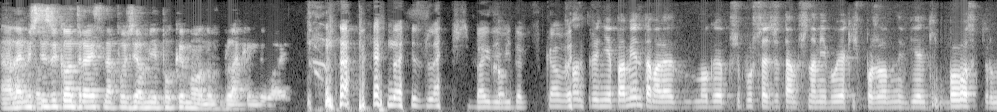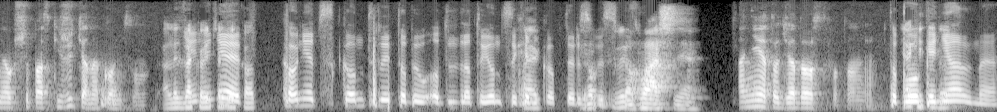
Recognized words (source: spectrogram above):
Ale myślę, że kontra jest na poziomie Pokémonów Black and White. Na pewno jest lepszy, bardziej widowiskowy. Kontry nie pamiętam, ale mogę przypuszczać, że tam przynajmniej był jakiś porządny wielki boss, który miał trzy paski życia na końcu. Ale nie, zakończenie nie. kontra. Koniec kontry to był odlatujący Tak. helikopter z No, wyspy. no właśnie. A nie, to dziadostwo, to nie. To było Jaki genialne.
